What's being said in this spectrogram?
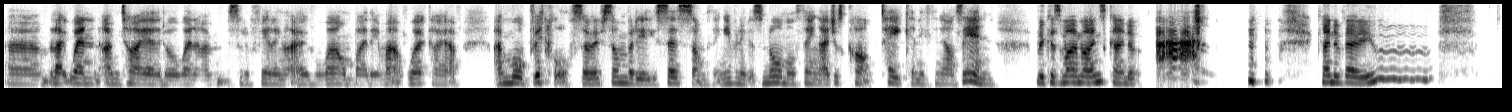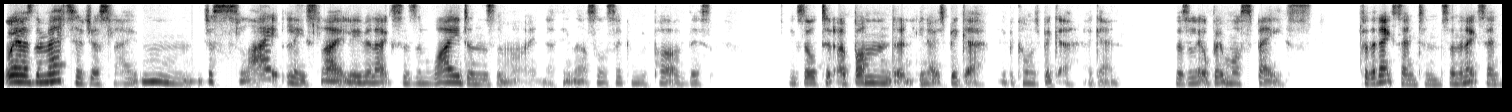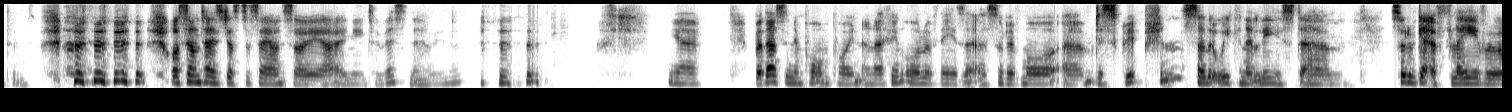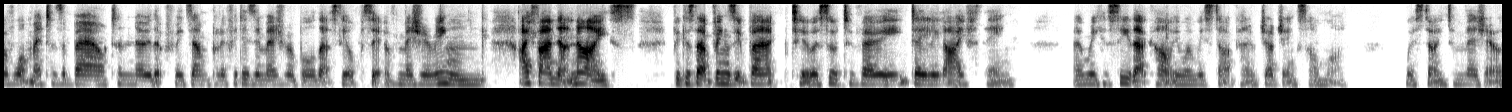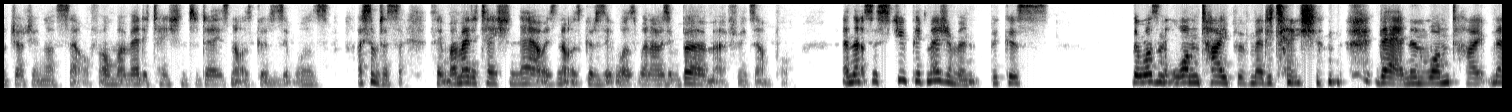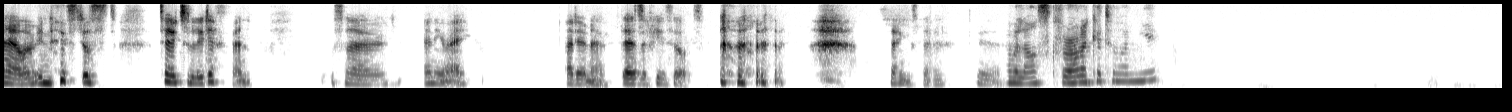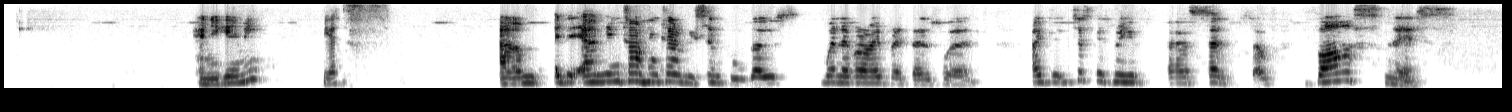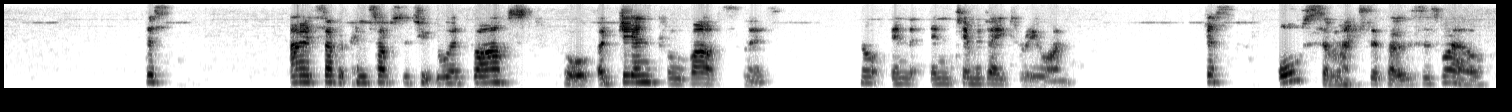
um, like when i'm tired or when i'm sort of feeling like overwhelmed by the amount of work i have i'm more brittle. So if somebody says something even if it's a normal thing i just can't take anything else in because my mind's kind of ah! kind of very whereas the metta just like mm, just slightly slightly relaxes and widens the mind. I think that's also can be part of this exalted abundant you know it's bigger it becomes bigger again. There's a little bit more space for the next sentence and the next sentence. Or sometimes just to say i'm sorry i need to rest now you know? Yeah. But that's an important point and i think all of these are sort of more um, descriptions so that we can at least um, sort of get a flavor of what metta's about and know that for example if it is immeasurable that's the opposite of measuring. I find that nice because that brings it back to a sort of very daily life thing and we can see that can't we when we start kind of judging someone we're starting to measure or judging ourselves oh my meditation today is not as good as it was I sometimes think my meditation now is not as good as it was when I was in Burma, for example. And that's a stupid measurement because there wasn't one type of meditation then and one type now. I mean, it's just totally different. So, anyway, I don't know. There's a few thoughts. Thanks, though. Yeah. I will ask Veronica to unmute. Can you hear me? Yes. Um, I mean, something terribly simple. Those, whenever I've read those words, I, it just gives me a sense of vastness. This, I sub, can substitute the word vast for a gentle vastness, not an intimidatory one. Just awesome, I suppose, as well.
